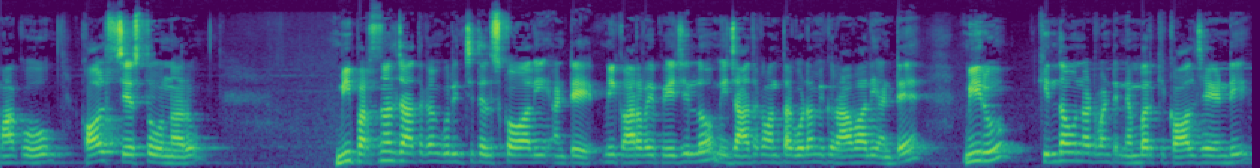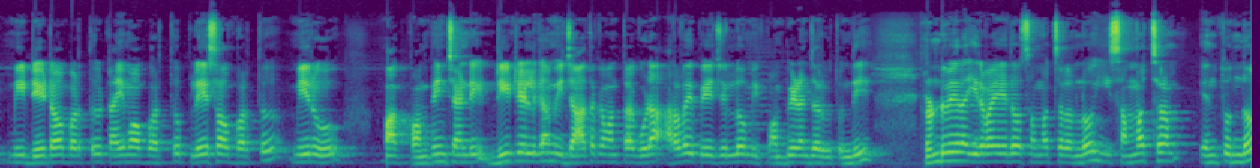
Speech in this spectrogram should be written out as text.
మాకు కాల్స్ చేస్తూ ఉన్నారు. మీ పర్సనల్ జాతకం గురించి తెలుసుకోవాలి అంటే మీకు అరవై పేజీల్లో మీ జాతకం అంతా కూడా మీకు రావాలి అంటే మీరు కింద ఉన్నటువంటి నెంబర్కి కాల్ చేయండి. మీ date of birth time of birth place of birth మీరు మాకు పంపించండి. డీటెయిల్డ్గా మీ జాతకం అంతా కూడా అరవై పేజీల్లో మీకు పంపించడం జరుగుతుంది. రెండు వేల ఇరవై ఐదో సంవత్సరంలో ఈ సంవత్సరం ఎంత ఉందో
